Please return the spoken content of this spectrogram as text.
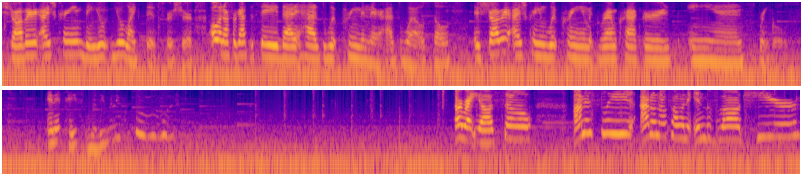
strawberry ice cream then you'll you'll like this for sure. Oh and i forgot to say that it has whipped cream in there as well. So it's strawberry ice cream whipped cream graham crackers and sprinkles. And it tastes really really good. All right y'all. So honestly i don't know if i want to end the vlog here.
